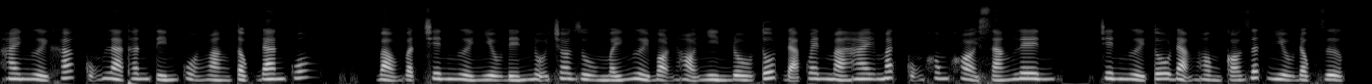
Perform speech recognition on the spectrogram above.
hai người khác cũng là thân tín của hoàng tộc Đan Quốc. Bảo vật trên người nhiều đến nỗi cho dù mấy người bọn họ nhìn đồ tốt đã quen mà hai mắt cũng không khỏi sáng lên. Trên người Tô Đạm Hồng có rất nhiều độc dược,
